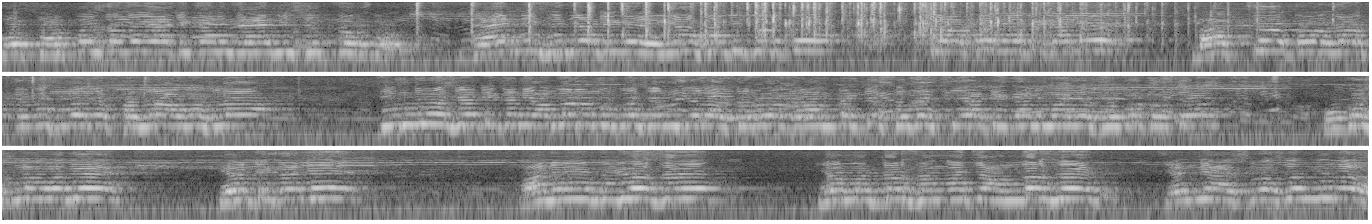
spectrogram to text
व सरपंचाला या ठिकाणी जाहीर निषेध करतो. जाहीर निषेध या ठिकाणी यासाठी करतो की आपण या ठिकाणी मागच्या दोन हजार तेवीसमध्ये पंधरा ऑगस्टला तीन दिवस या ठिकाणी आंदोलन उपोषण केलं. सर्व ग्रामपंचायत सदस्य या ठिकाणी माझ्यासोबत होते. उपोषणामध्ये या ठिकाणी माननीय व्हिडिओ साहेब या मतदारसंघाचे आमदार साहेब यांनी आश्वासन दिलं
